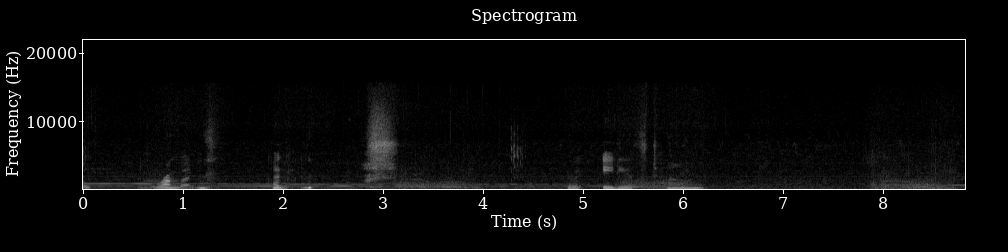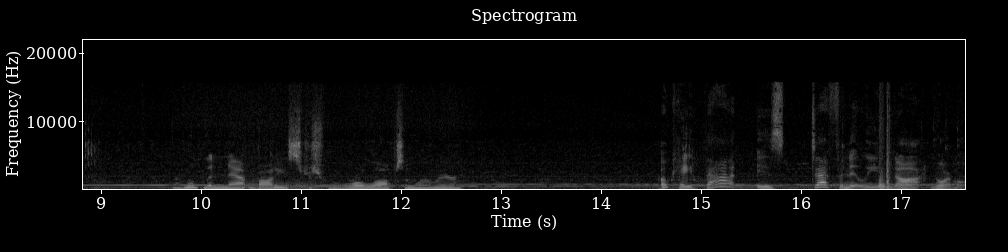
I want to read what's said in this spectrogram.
Oh, wrong button. Again. the 80th time. I love the gnat bodies just roll off somewhere weird. Okay, that is definitely not normal.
